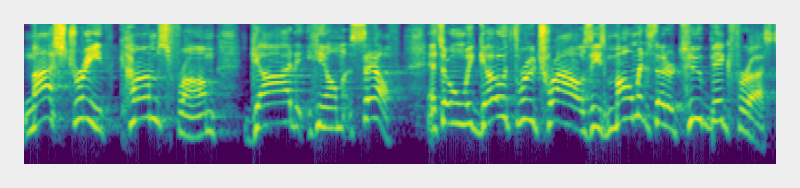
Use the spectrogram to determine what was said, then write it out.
My strength comes from God Himself. And so when we go through trials, these moments that are too big for us,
